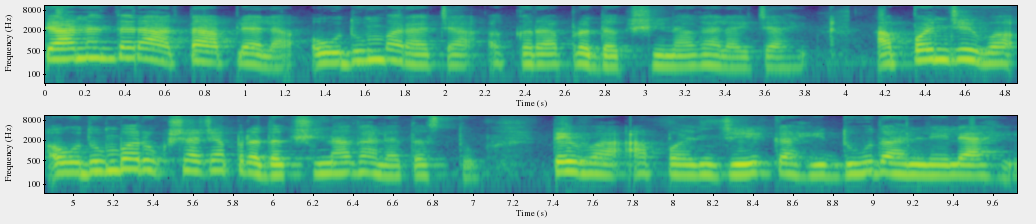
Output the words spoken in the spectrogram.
त्यानंतर आता आपल्याला औदुंबराच्या अकरा प्रदक्षिणा घालायच्या आहे. आपण जेव्हा औदुंबर वृक्षाच्या प्रदक्षिणा घालत असतो. तेव्हा आपण जे काही दूध आणलेले आहे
